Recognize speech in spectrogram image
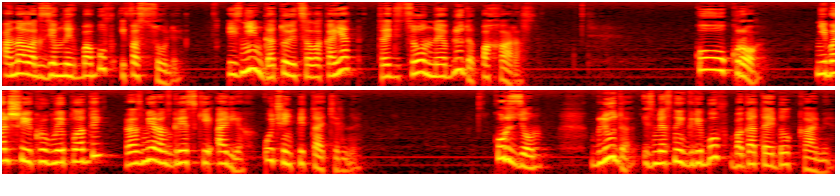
Аналог земных бобов и фасоли. Из них готовится лакаят, традиционное блюдо пахарас. Коукро – небольшие круглые плоды размером с грецкий орех, очень питательны. Курзем – блюдо из мясных грибов, богатое белками.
